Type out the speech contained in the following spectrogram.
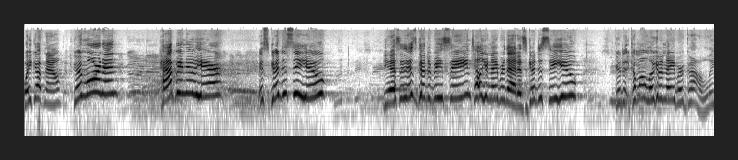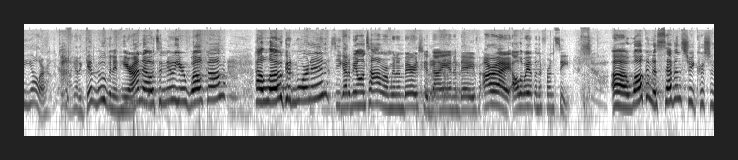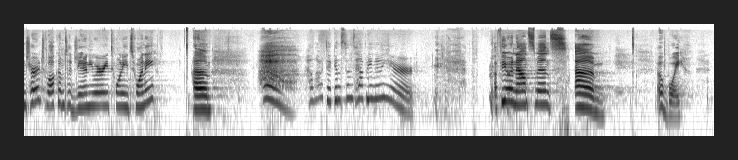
wake up now. Good morning. Happy New Year. It's good to see you. Yes, it is good to be seen. Tell your neighbor that. It's good to see you. Good to, come on, look at a neighbor. Golly, y'all are, God, I got to get moving in here. I know it's a new year. Welcome. Hello, good morning. So you got to be on time or I'm to embarrass you, Diane and Dave. All right, all the way up in the front seat. Uh, welcome to 7th Street Christian Church. Welcome to January 2020. Um, hello, Dickinson's. Happy New Year. A few announcements. Um, oh boy.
